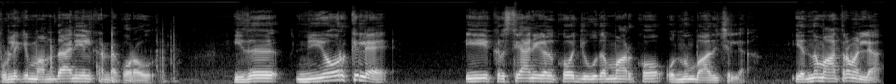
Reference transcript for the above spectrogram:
പുള്ളിക്ക് മംദാനിയിൽ കണ്ട കുറവ്. ഇത് ന്യൂയോർക്കിലെ ഈ ക്രിസ്ത്യാനികൾക്കോ ജൂതന്മാർക്കോ ഒന്നും ബാധിച്ചില്ല. എന്ന് മാത്രമല്ല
